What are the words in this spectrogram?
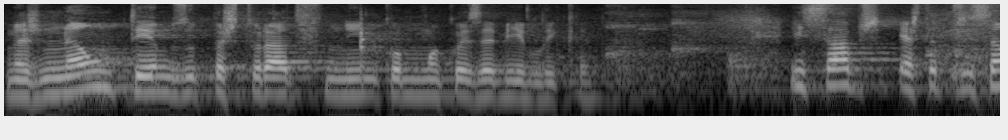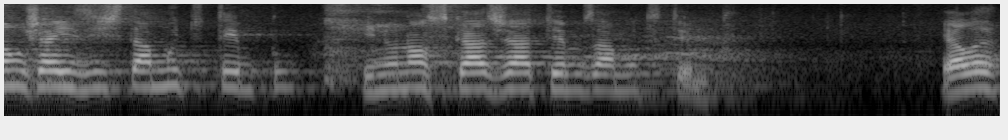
mas não temos o pastorado feminino como uma coisa bíblica. E sabes, esta posição já existe há muito tempo e no nosso caso já a temos há muito tempo. Ela,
